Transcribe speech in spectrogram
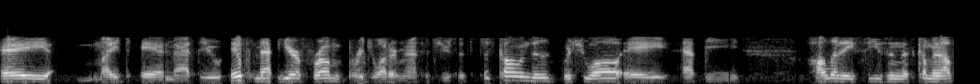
Hey, Mike and Matthew. It's Matt here from Bridgewater, Massachusetts. Just calling to wish you all a happy holiday season that's coming up.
